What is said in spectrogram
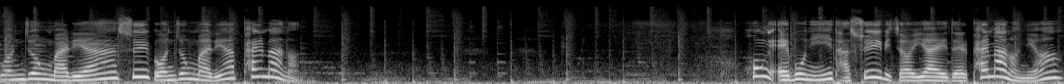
원종 마리아 수입 원종 마리아 8만원. 홍 에보니 다 수입이죠. 이 아이들 8만원이요.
